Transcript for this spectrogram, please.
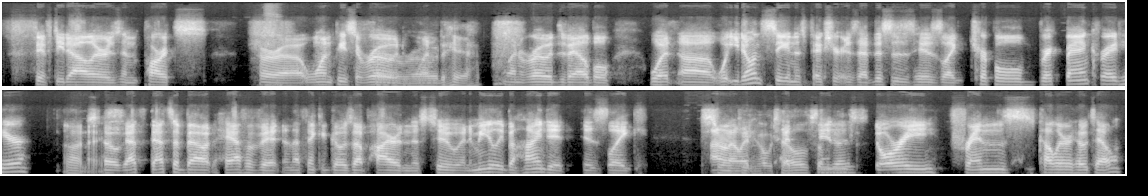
fifty dollars in parts for uh, one piece of road, a when- road, yeah. when roads available. What uh, what you don't see in this picture is that this is his like triple brick bank right here. Oh, nice. So that's that's about half of it, and I think it goes up higher than this too. And immediately behind it is like I don't know, a- hotel some kind. ten-story Friends colored hotel.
